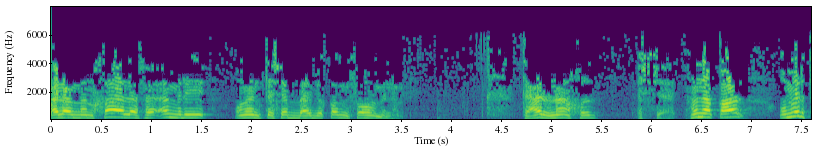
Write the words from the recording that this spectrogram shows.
على من خالف أمري ومن تشبه بقوم فهو منهم. تعالوا ناخذ الشاهد. هنا قال أمرت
